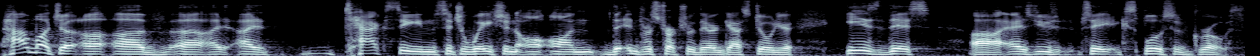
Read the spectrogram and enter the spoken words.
How much uh, of uh, a, a, taxing situation on, the infrastructure there in Gastonia is this, uh, as you say, explosive growth?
